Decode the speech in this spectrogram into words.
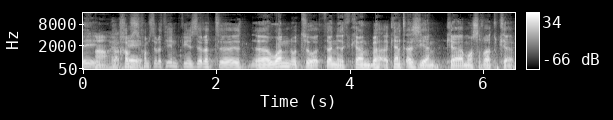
إيه آه، خمس- إيه. 35 في نزلت 1 و 2 الثانية كان به... كانت أزين كمواصفات وك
